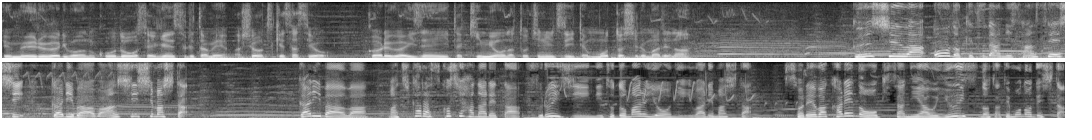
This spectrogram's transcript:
レムエル・ガリバーの行動を制限するため足をつけさせよう。彼が以前いた奇妙な土地についてもっと知るまでな。群衆は王の決断に賛成しガリバーは安心しました。ガリバーは町から少し離れた古い寺院にとどまるように言われました。それは彼の大きさに合う唯一の建物でした。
